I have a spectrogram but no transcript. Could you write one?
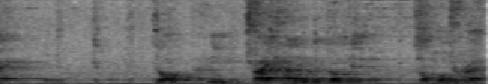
Okay? Don't, I mean, try counting, but don't get, don't hold your breath.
